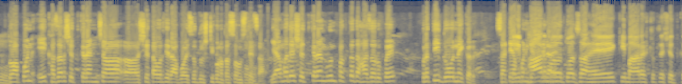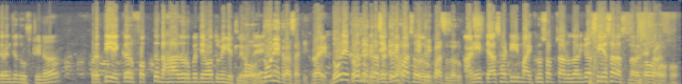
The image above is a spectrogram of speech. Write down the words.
तो आपण एक हजार शेतकऱ्यांच्या शेतावरती राबवायचा दृष्टिकोन होता संस्थेचा. यामध्ये शेतकऱ्यांकडून फक्त दहा हजार रुपये प्रति दोन एकरसाठी आपण फार. महत्वाचं आहे की महाराष्ट्रातल्या शेतकऱ्यांच्या दृष्टीनं प्रति एकर फक्त दहा हजार रुपये तेव्हा तुम्ही घेतले हो होते. दोन एकरासाठी. राईट दोन एकर दोन एकरासाठी एकरी दहा- पाच हजार एकरी. पाच हजार रुपये. आणि त्यासाठी मायक्रोसॉफ्टचं अनुदान किंवा सीएसआर असणार आहे त्या हो काळात. हो हो.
